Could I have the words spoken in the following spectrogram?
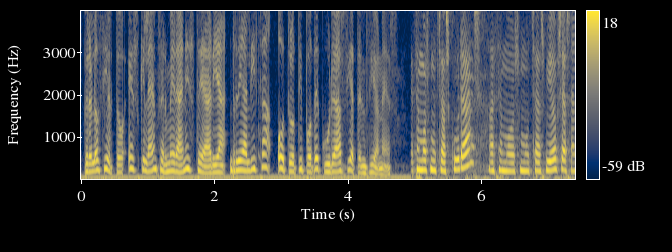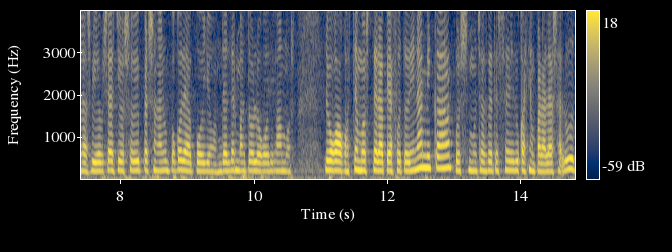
pero lo cierto es que la enfermera en este área realiza otro tipo de curas y atenciones. Hacemos muchas curas, hacemos muchas biopsias. En las biopsias yo soy personal un poco de apoyo del dermatólogo, digamos. Luego hacemos terapia fotodinámica, pues muchas veces educación para la salud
